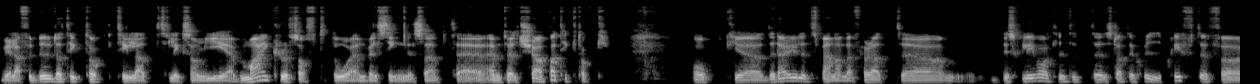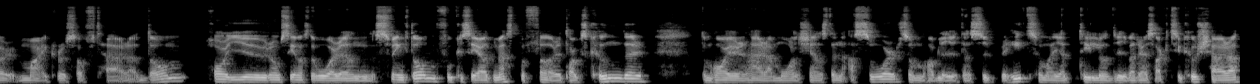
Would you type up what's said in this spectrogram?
vilja förbjuda TikTok till att liksom ge Microsoft då en välsignelse att eh, eventuellt köpa TikTok. Och eh, det där är ju lite spännande för att eh, det skulle ju vara ett litet strategiskifte för Microsoft här. De har ju de senaste åren svängt om, fokuserat mest på företagskunder. De har ju den här molntjänsten Azure som har blivit en superhit som har hjälpt till att driva deras aktiekurs här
